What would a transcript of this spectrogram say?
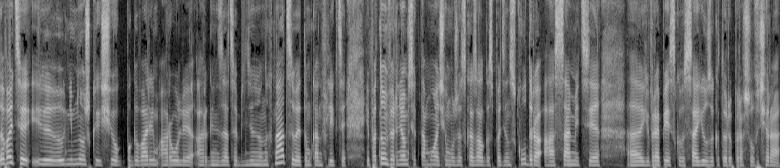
Давайте э, немножко еще поговорим о роли Организации Объединенных Наций в этом конфликте, и потом вернемся к тому, о чем уже сказал господин Скудра, о саммите э, Европейского Союза, который прошел вчера.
